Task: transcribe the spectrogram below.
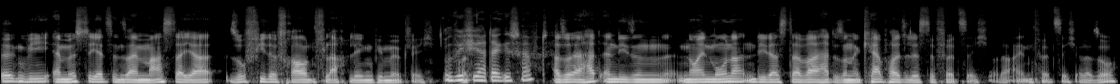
irgendwie, er müsste jetzt in seinem Masterjahr so viele Frauen flachlegen wie möglich. Und wie viel hat er geschafft? Also er hat in diesen neun Monaten, die das da war, hatte so eine Kerbholzliste 40 oder 41 oder so.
